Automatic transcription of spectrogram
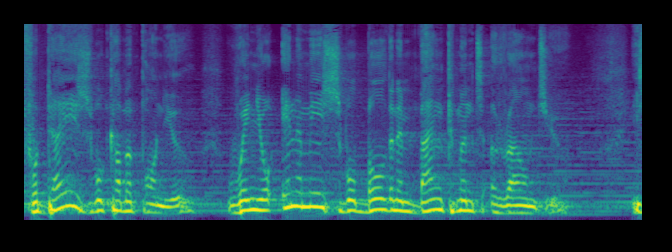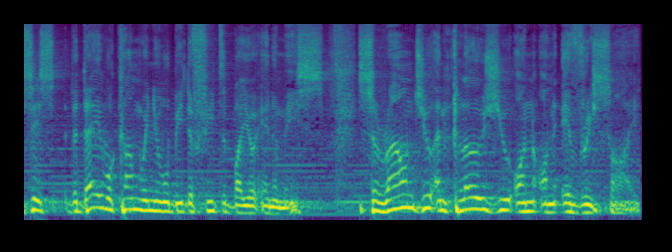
For days will come upon you when your enemies will build an embankment around you. He says, The day will come when you will be defeated by your enemies, surround you and close you on, on every side,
